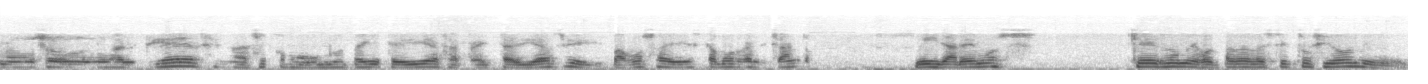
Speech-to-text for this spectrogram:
no solo ayer, sino hace como unos 20 días a 30 días y vamos ahí, estamos organizando. Miraremos qué es lo mejor para la institución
